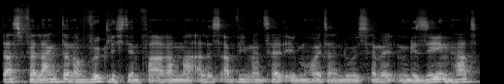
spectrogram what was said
das verlangt dann auch wirklich den Fahrern mal alles ab, wie man es halt eben heute an Lewis Hamilton gesehen hat.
